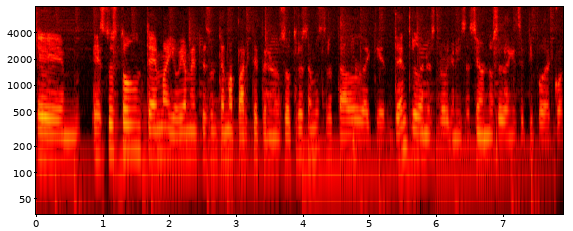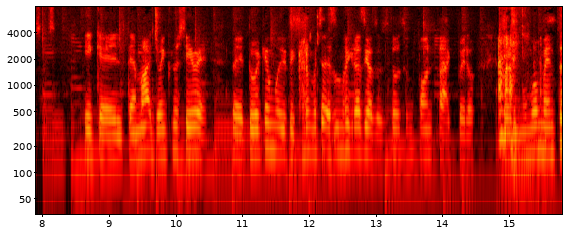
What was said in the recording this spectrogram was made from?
eh, esto es todo un tema y obviamente es un tema aparte, pero nosotros hemos tratado de que dentro de nuestra organización no se den ese tipo de cosas. Y que el tema, yo inclusive eh, tuve que modificar muchas, eso es muy gracioso, esto es un fun fact, pero en un momento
